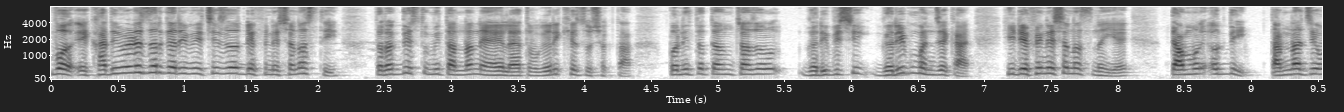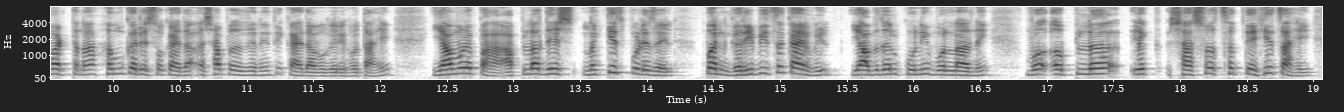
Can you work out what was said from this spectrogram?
व एखादी वेळेस जर गरिबीची जर डेफिनेशन असती तर अगदीच तुम्ही त्यांना न्यायालयात वगैरे खेचू शकता. पण इथं त्यांच्या जो गरिबीची गरीब म्हणजे काय ही डेफिनेशनच नाही आहे त्यामुळे अगदी त्यांना जे वाटतं ना हम करेसो कायदा अशा पद्धतीने ते कायदा वगैरे होत आहे. यामुळे पहा आपला देश नक्कीच पुढे जाईल. पण गरिबीचं काय होईल याबद्दल कोणी बोलणार नाही. व आपलं एक शाश्वत सत्य हेच आहे.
